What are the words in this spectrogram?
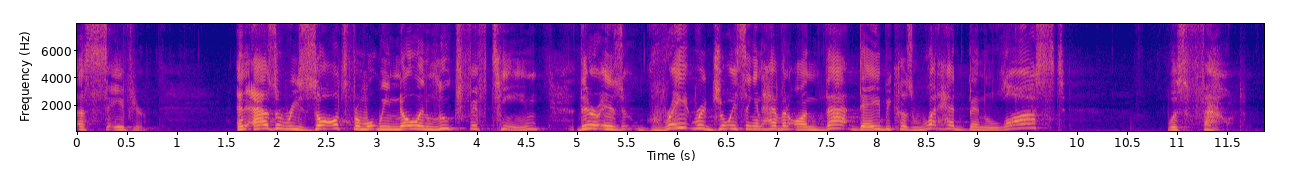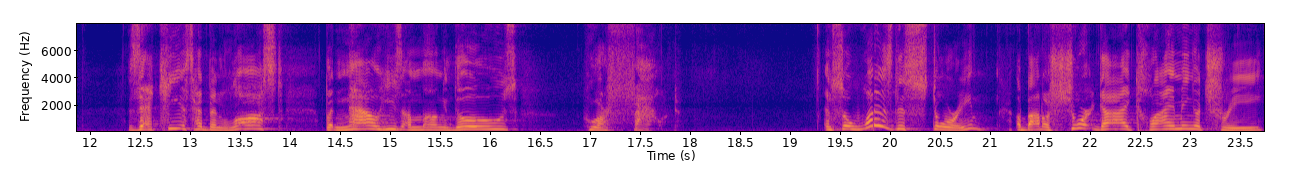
a Savior. And as a result, from what we know in Luke 15, there is great rejoicing in heaven on that day because what had been lost was found. Zacchaeus had been lost, but now he's among those who are found. And so, what is this story about a short guy climbing a tree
